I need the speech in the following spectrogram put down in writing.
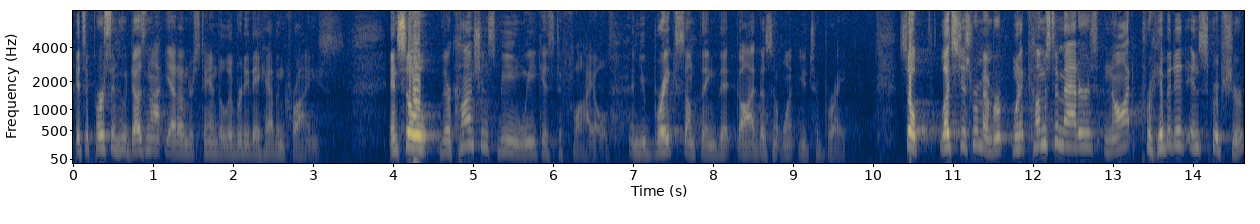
It's a person who does not yet understand the liberty they have in Christ. And so their conscience being weak is defiled, and you break something that God doesn't want you to break. So let's just remember when it comes to matters not prohibited in Scripture,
